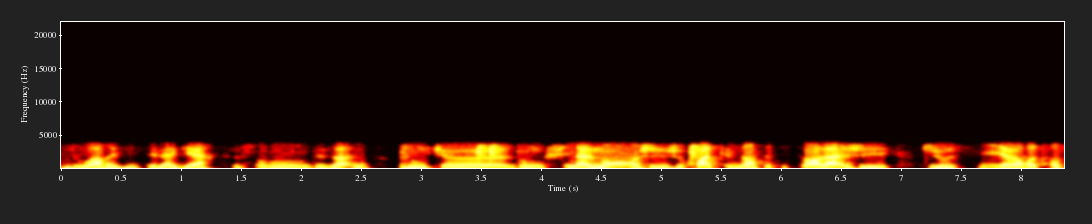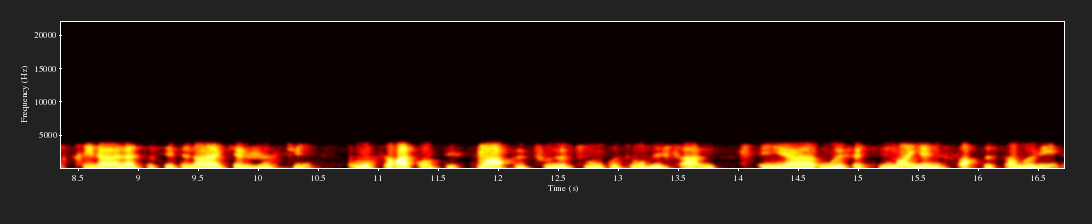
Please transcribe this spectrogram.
d'où a résulté la guerre. Ce sont des hommes. Donc, euh, donc finalement, je, je, crois que dans cette histoire-là, j'ai j'ai aussi euh, retranscrit la, la, société dans laquelle je suis, où on se raconte l'histoire que tout ne tourne qu'autour des femmes et euh, où effectivement il y a une forte symbolique.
